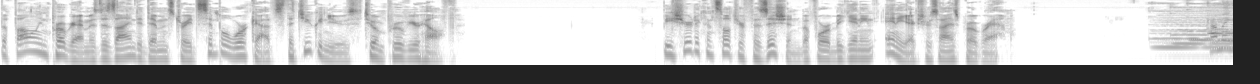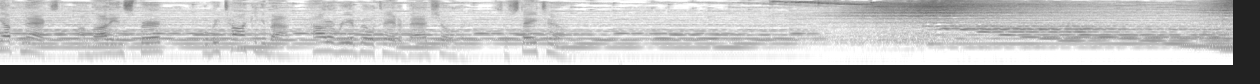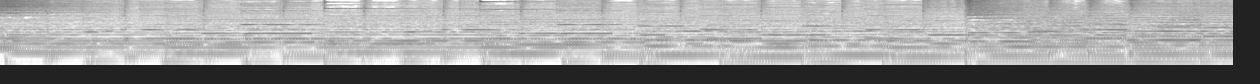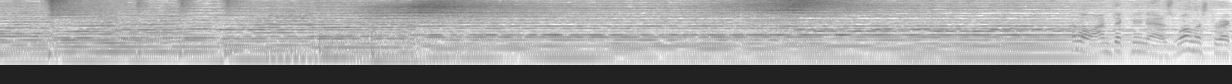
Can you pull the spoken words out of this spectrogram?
The following program is designed to demonstrate simple workouts that you can use to improve your health. Be sure to consult your physician before beginning any exercise program. Coming up next on Body and Spirit, we'll be talking about how to rehabilitate a bad shoulder. So stay tuned.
